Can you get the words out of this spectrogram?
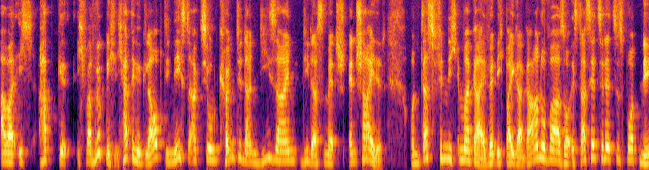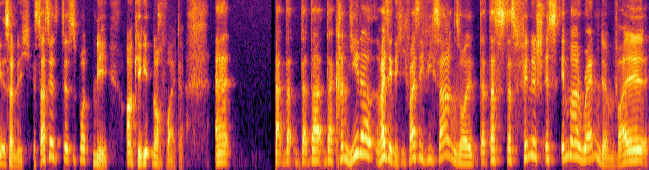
aber ich habe, ich war wirklich, ich hatte geglaubt, die nächste Aktion könnte dann die sein, die das Match entscheidet. Und das finde ich immer geil. Wenn ich bei Gargano war, so, ist das jetzt der letzte Spot? Nee, ist er nicht. Ist das jetzt der letzte Spot? Nee. Okay, geht noch weiter. Äh, da, da, da, da kann jeder, weiß ich nicht, ich weiß nicht, wie ich sagen soll, das, das Finish ist immer random, weil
